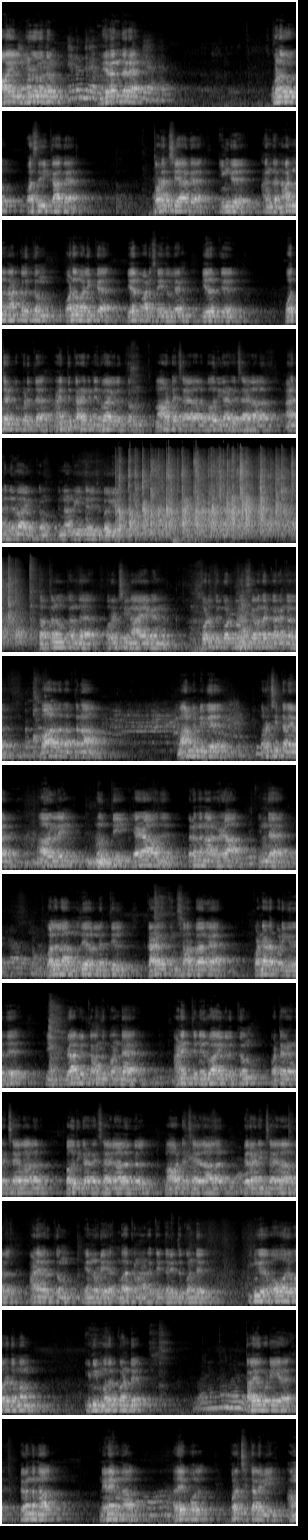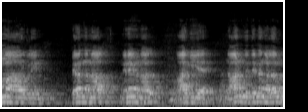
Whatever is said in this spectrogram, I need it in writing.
ஆயுள் முழுவதும் நிரந்தர உணவு வசதிக்காக தொடர்ச்சியாக இங்கு அந்த நான்கு நாட்களுக்கும் உணவு அளிக்க ஏற்பாடு செய்துள்ளேன். இதற்கு ஒத்துழைப்பு கொடுத்த அனைத்து கழக நிர்வாகிகளுக்கும் மாவட்ட செயலாளர் பகுதி கழக செயலாளர் அனைத்து நிர்வாகிகளுக்கும் என் நன்றியை தெரிவித்துக் கொள்கிறேன். சத்துணவு தந்த புரட்சி நாயகன் கொடுத்து கொடுத்து சிவந்த கரங்கள் பாரத ரத்னா மாண்புமிகு புரட்சி தலைவர் அவர்களின் நூற்றி ஏழாவது பிறந்த நாள் விழா இந்த வள்ளலார் முதியோர் இல்லத்தில் கழகத்தின் சார்பாக கொண்டாடப்படுகிறது. இவ்விழாவில் கலந்து கொண்ட அனைத்து நிர்வாகிகளுக்கும் வட்டக்கழக செயலாளர் பகுதி கழக செயலாளர்கள் மாவட்ட செயலாளர் பிற அணி செயலாளர்கள் அனைவருக்கும் என்னுடைய முதற்க வணக்கத்தை தெரிவித்துக் கொண்டு இங்கு ஒவ்வொரு வருடமும் இனி முதற்கொண்டு தலைவருடைய பிறந்த நாள் நினைவு நாள் அதேபோல் புரட்சி தலைவி அம்மா அவர்களின் பிறந்த நாள் நினைவு நாள் ஆகிய நான்கு தினங்களும்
